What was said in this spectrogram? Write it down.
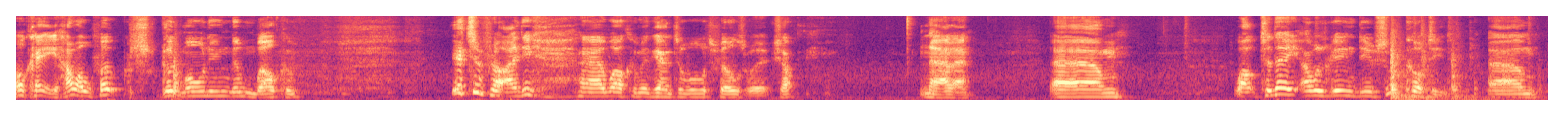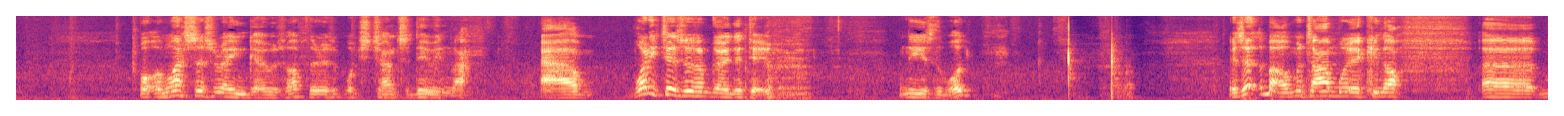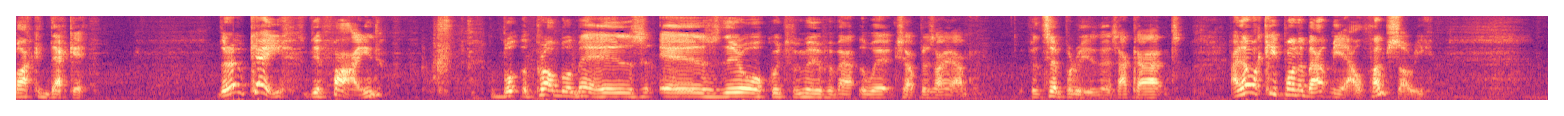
Okay, hello folks, good morning and welcome. It's a Friday, uh, welcome again towards Phil's workshop. Now then, um, well today I was going to do some cutting, um, but unless this rain goes off there isn't much chance of doing that. Um, what it is is I'm going to do, and use the wood, is at the moment I'm working off uh, Black and Decker. They're okay, they're fine, but the problem is, is they're awkward for move about the workshop as I am. For the simple reason is I can't. I know I keep on about my health, I'm sorry.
